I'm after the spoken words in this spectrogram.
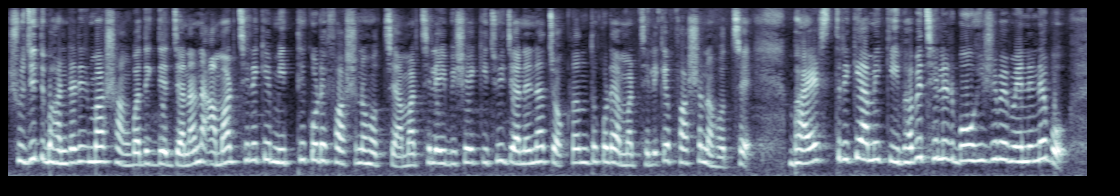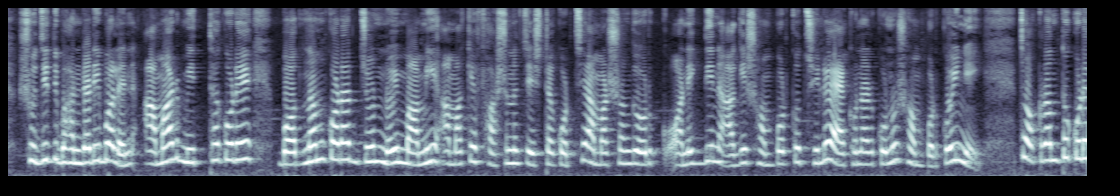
সুজিত ভান্ডারীর মা সাংবাদিকদের জানান, আমার ছেলেকে মিথ্যে করে ফাঁসানো হচ্ছে। আমার ছেলে এই বিষয়ে কিছুই জানে না। চক্রান্ত করে আমার ছেলেকে ফাঁসানো হচ্ছে। ভাইয়ের স্ত্রীকে আমি কীভাবে ছেলের বউ হিসেবে মেনে নেব? সুজিত ভান্ডারী বলেন, আমার মিথ্যা করে বদনাম করার জন্যই মামি আমাকে ফাঁসানোর চেষ্টা করছে। আমার সঙ্গে ওর অনেক দিন আগে সম্পর্ক ছিল, এখন আর কোনো সম্পর্কই নেই। চক্রান্ত করে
